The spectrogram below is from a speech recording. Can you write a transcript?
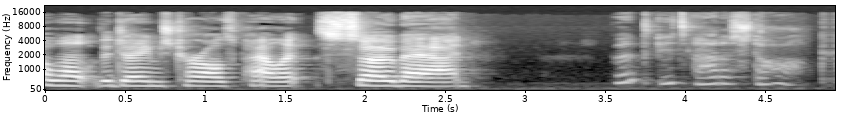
I want the James Charles palette so bad. But it's out of stock.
